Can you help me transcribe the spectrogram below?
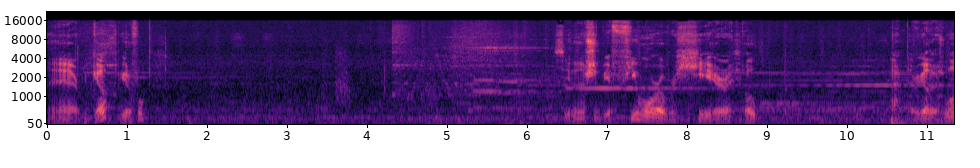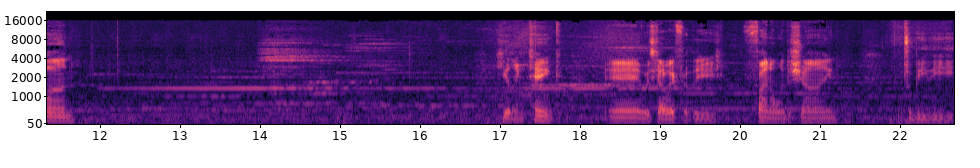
There we go, beautiful. See, then there should be a few more over here, I hope. Ah, there we go, there's one. Healing tank. And we just gotta wait for the final one to shine, which will be the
